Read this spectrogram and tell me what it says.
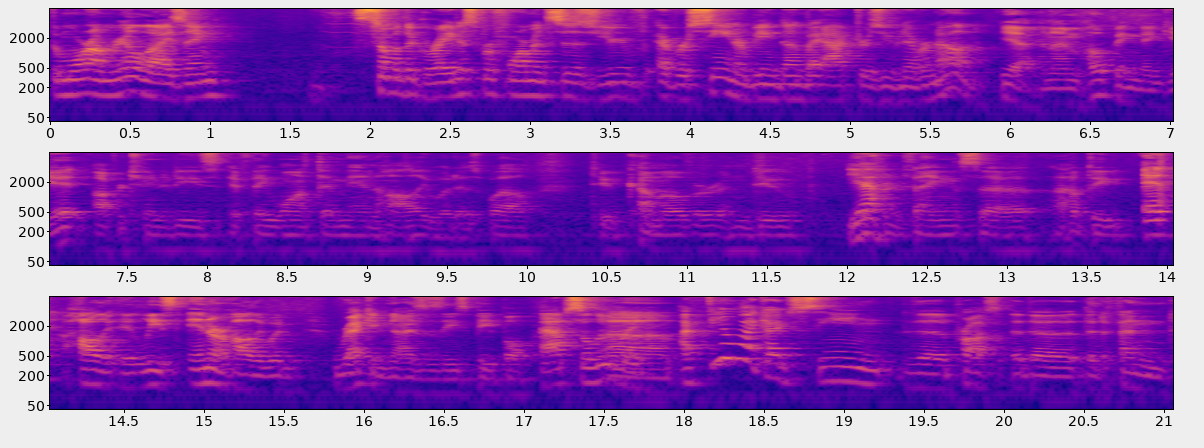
the more I'm realizing some of the greatest performances you've ever seen are being done by actors you've never known. Yeah, and I'm hoping they get opportunities if they want them in Hollywood as well to come over and do Yeah. different things. Uh, I hope they, And- Holly, at least inner Hollywood, recognizes these people. Absolutely. Um, I feel like I've seen the process, the the defend,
